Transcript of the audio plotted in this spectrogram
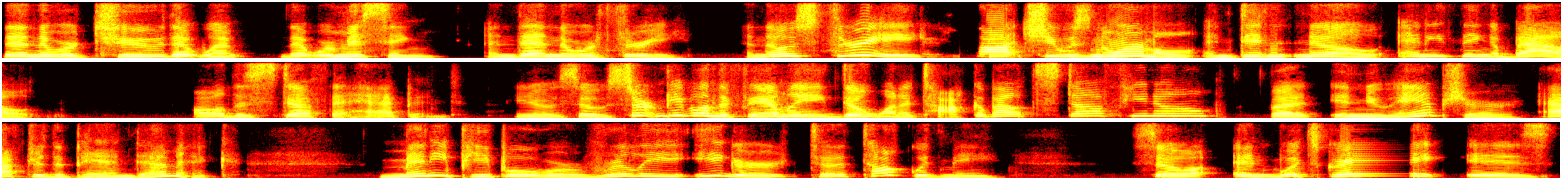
Then there were two that went that were missing, and then there were three. And those three thought she was normal and didn't know anything about all this stuff that happened. You know, so certain people in the family don't want to talk about stuff, you know. But in New Hampshire, after the pandemic, many people were really eager to talk with me. So, and what's great is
